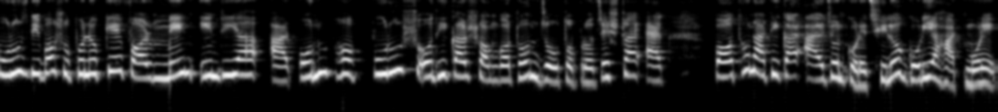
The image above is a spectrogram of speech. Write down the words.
পুরুষ দিবস উপলক্ষে ফর মেন ইন্ডিয়া আর অনুভব পুরুষ অধিকার সংগঠন যৌথ প্রচেষ্টায় এক পথনাটিকার আয়োজন করেছিল গড়িয়াহাট মোড়ে।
